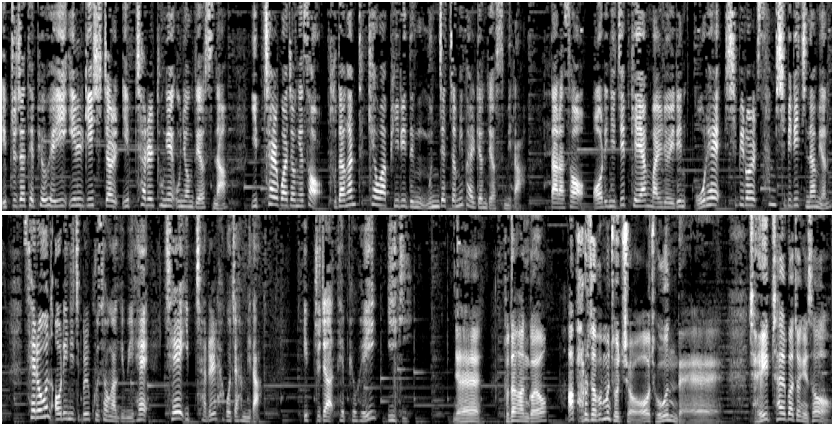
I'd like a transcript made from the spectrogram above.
입주자 대표회의 1기 시절 입찰을 통해 운영되었으나 입찰 과정에서 부당한 특혜와 비리 등 문제점이 발견되었습니다. 따라서 어린이집 계약 만료일인 올해 11월 30일이 지나면 새로운 어린이집을 구성하기 위해 재입찰을 하고자 합니다. 입주자 대표회의 2기. 예, 부당한 거요? 아, 바로 잡으면 좋죠. 좋은데. 재입찰 과정에서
